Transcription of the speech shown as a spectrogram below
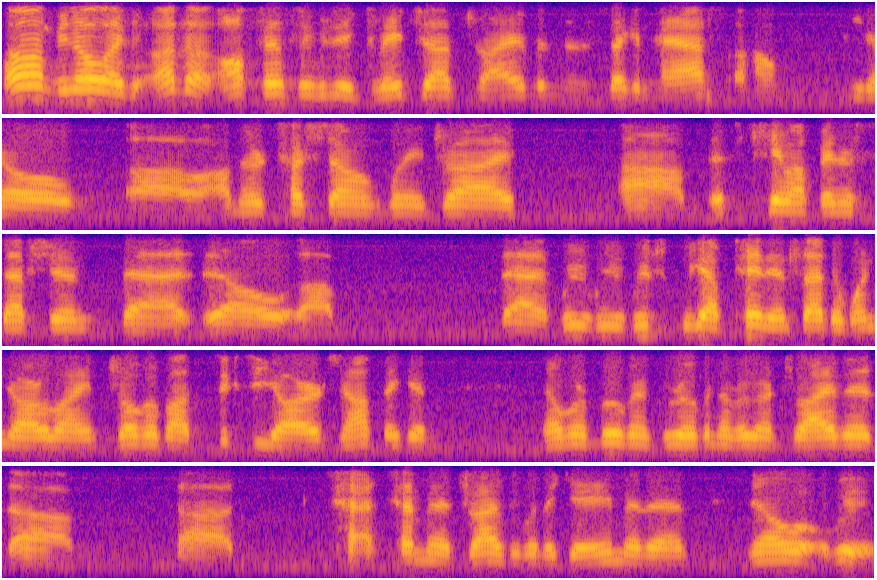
Um, you know, like I thought offensively we did a great job driving in the second half. Um, you know, uh, on their touchdown winning drive, um, it came up interception that you know um, that we, we we got pinned inside the one yard line, drove about 60 yards. Now I'm thinking, you know, we're moving groove and we're going to drive it. Um, uh, 10 minute drive to win the game, and then you know we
